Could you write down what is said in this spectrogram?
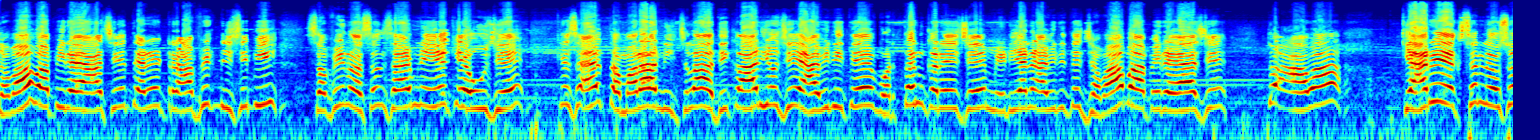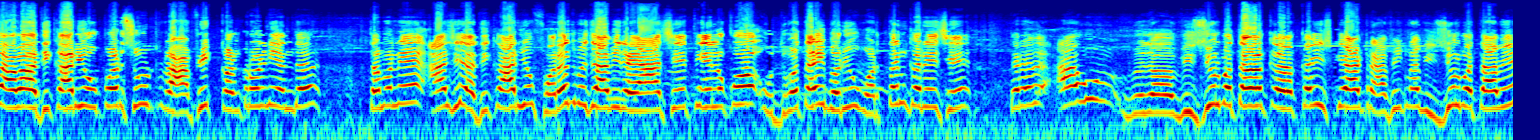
જવાબ આપી રહ્યા છે. ત્યારે ટ્રાફિક ડીસીપી સફીન હસન સાહેબને એ કહેવું છે કે સાહેબ, તમારા નીચલા અધિકારીઓ જે આવી રીતે વર્તન કરે છે, મીડિયાને આવી રીતે જવાબ આપી રહ્યા છે, તો આવા ક્યારે એક્શન લેશો આવા અધિકારીઓ ઉપર? શું ટ્રાફિક કંટ્રોલની અંદર? તમને આ જે અધિકારીઓ ફરજ બજાવી રહ્યા છે, તે લોકો ઉદ્ધવતાઈ ભર્યું વર્તન કરે છે. ત્યારે આ હું વિઝ્યુઅલ બતાવવા કહીશ કે આ ટ્રાફિકના વિઝ્યુઅલ બતાવે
